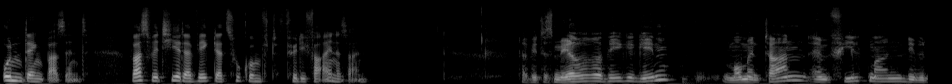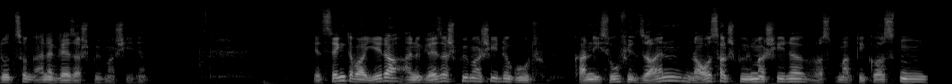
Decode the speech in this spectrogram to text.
undenkbar sind. Was wird hier der Weg der Zukunft für die Vereine sein? Da wird es mehrere Wege geben. Momentan empfiehlt man die Benutzung einer Gläserspülmaschine. Jetzt denkt aber jeder, eine Gläserspülmaschine, gut, kann nicht so viel sein. Eine Haushaltsspülmaschine, was mag die kosten?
